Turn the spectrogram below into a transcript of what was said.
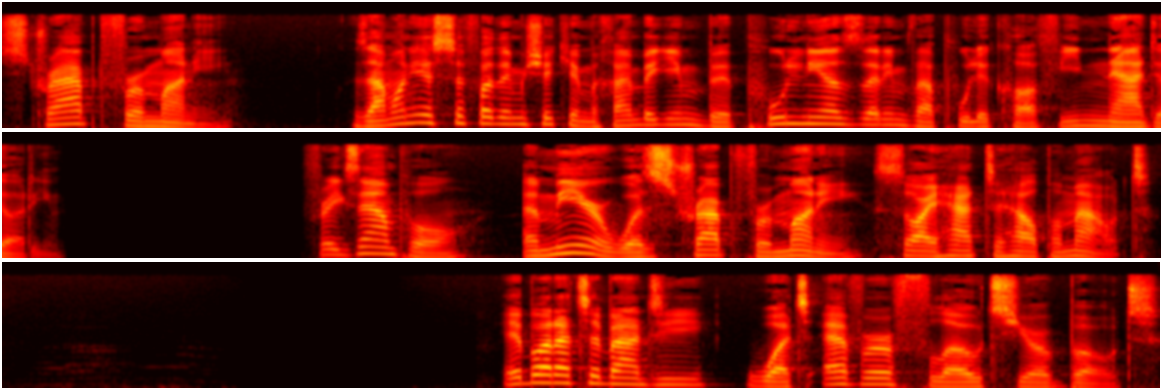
Strapped for money زمانی استفاده میشه که می‌خوایم بگیم به پول نیاز داریم و پول کافی نداریم. For example, Amir was strapped for money, so I had to help him out. عبارت بعدی whatever floats your boat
